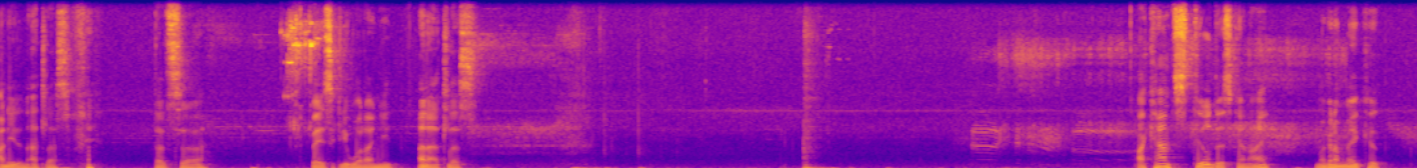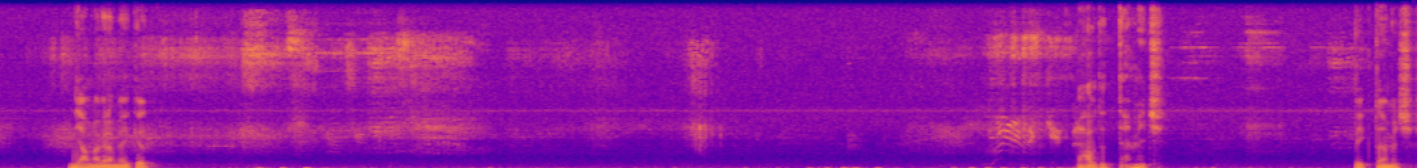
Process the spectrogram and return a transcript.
I need an atlas. That's uh basically what I need. An atlas. I can't steal this, can I? I'm not gonna make it. Yeah, I'm not gonna make it. Wow, the damage. Big damage.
